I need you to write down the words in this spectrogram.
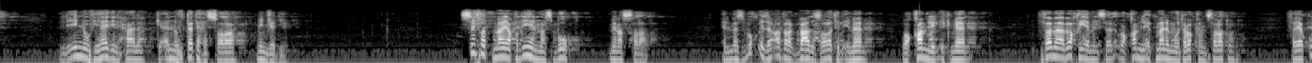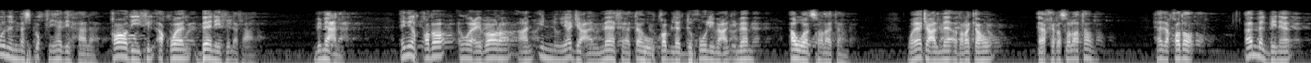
لأنه في هذه الحالة كأنه افتتح الصلاة من جديد. صفة ما يقضيه المسبوق من الصلاة. المسبوق إذا أدرك بعد صلاة الإمام وقام للإكمال فما بقي من سل... وقام لإكمال المتبقي من صلاته فيكون المسبوق في هذه الحالة قاضي في الأقوال باني في الأفعال. بمعنى إن القضاء هو عبارة عن أنه يجعل ما فاته قبل الدخول مع الإمام أول صلاته ويجعل ما أدركه آخر صلاته. هذا قضاء. أما البناء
